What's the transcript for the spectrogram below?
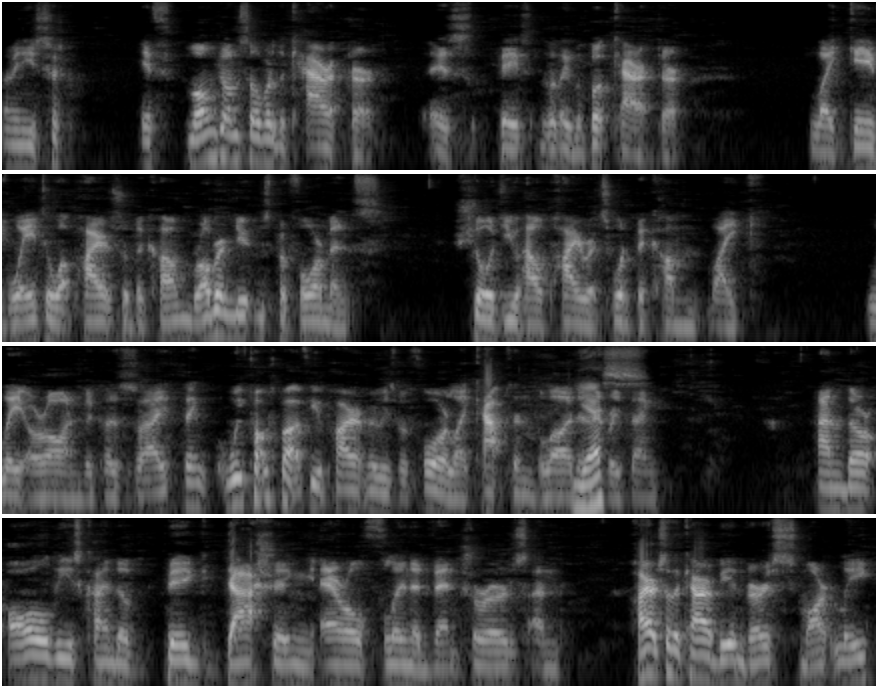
I mean, he's just, if Long John Silver, the character, is based like the book character, like gave way to what pirates would become, Robert Newton's performance showed you how pirates would become like later on because I think we've talked about a few pirate movies before, like Captain Blood yes. and everything. And they're all these kind of big, dashing Errol Flynn adventurers, and Pirates of the Caribbean very smartly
